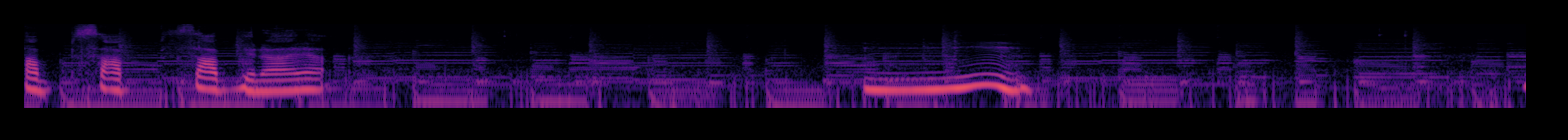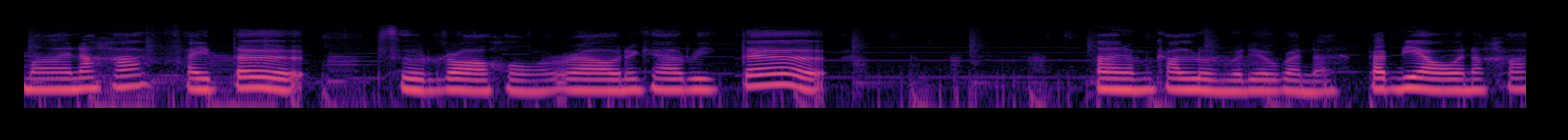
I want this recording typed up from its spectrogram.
สับสับสับอยู่นะเนี่ย อืม มานะคะ ไฟเตอร์สุดหล่อของเรานะคะริกเตอร์อ่าทำการหล่นมาเดียวกันนะ แป๊บเดียวนะคะ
